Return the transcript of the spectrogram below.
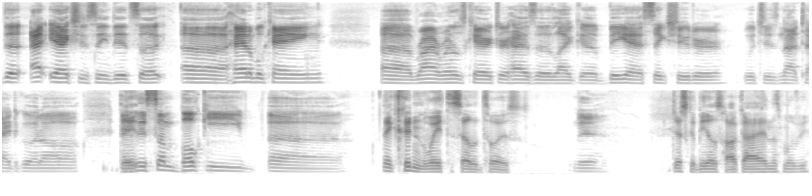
the action scene did suck. Uh, Hannibal King, uh, Ryan Reynolds' character has a like a big ass six shooter, which is not tactical at all. They- and there's some bulky. Uh, They couldn't wait to sell the toys. yeah. Jessica Biel's Hawkeye in this movie.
